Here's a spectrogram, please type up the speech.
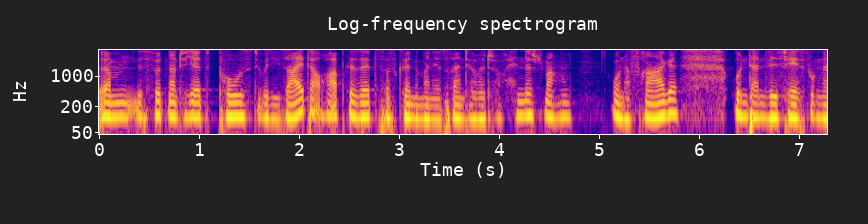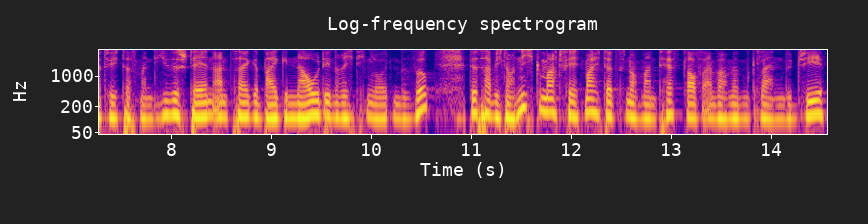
ähm, es wird natürlich als Post über die Seite auch abgesetzt. Das könnte man jetzt rein theoretisch auch händisch machen ohne Frage. Und dann will Facebook natürlich, dass man diese Stellenanzeige bei genau den richtigen Leuten bewirbt. Das habe ich noch nicht gemacht. Vielleicht mache ich dazu noch mal einen Testlauf einfach mit einem kleinen Budget.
